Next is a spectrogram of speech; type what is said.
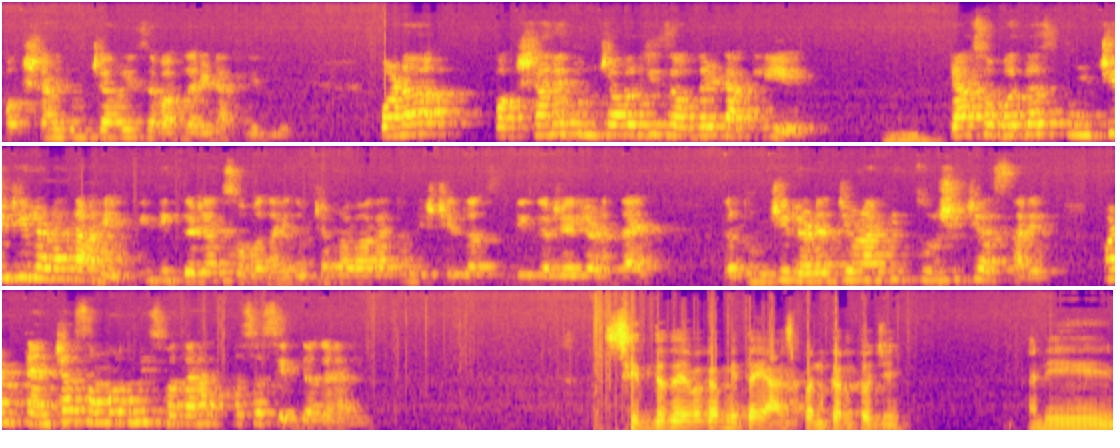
पक्षाने तुमच्यावर जबाबदारी टाकलेली आहे. पण पक्षाने तुमच्यावर जी जबाबदारी टाकली आहे त्यासोबतच तुमची जी लढत आहे ती दिग्गजांसोबत आहे. तुमच्या प्रभागातून निश्चितच दिग्गजही लढत आहेत. तर तुमची लढत जी होणार ती चुरशीची असणार आहे. पण त्यांच्यासमोर तुम्ही स्वतःला कसं सिद्ध कराल? सिद्ध तर बघा मी ताई आज पण करतोच आहे. आणि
